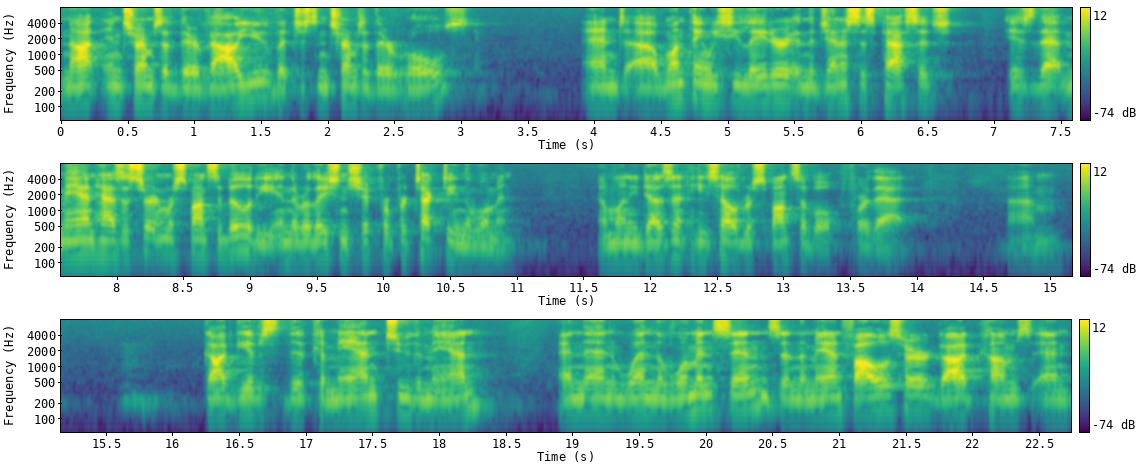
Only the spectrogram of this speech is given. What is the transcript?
not in terms of their value, but just in terms of their roles. And uh, one thing we see later in the Genesis passage is that man has a certain responsibility in the relationship for protecting the woman. And when he doesn't, he's held responsible for that. Um, God gives the command to the man, and then when the woman sins and the man follows her, God comes and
